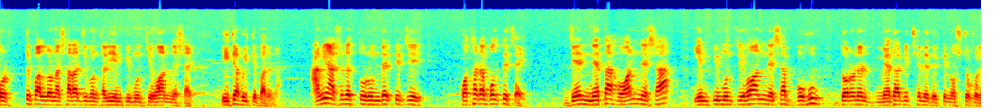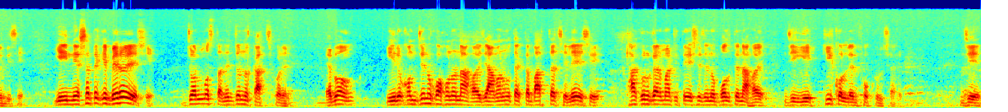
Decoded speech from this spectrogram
করতে পারল না, সারা জীবন খালি এমপি মন্ত্রী হওয়ার নেশায়। এইটা হইতে পারে না। আমি আসলে তরুণদেরকে যে কথাটা বলতে চাই, যে নেতা হওয়ার নেশা এমপি মন্ত্রী হওয়ার নেশা বহু ধরনের মেধাবী ছেলেদেরকে নষ্ট করে দিছে। এই নেশা থেকে বেরোয় এসে জন্মস্থানের জন্য কাজ করেন। এবং এরকম যেন কখনো না হয় যে আমার মতো একটা বাচ্চা ছেলে এসে ঠাকুরগার মাটিতে এসে যেন বলতে না হয় যে ইয়ে কী করলেন ফখরুল সাহেব। যে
